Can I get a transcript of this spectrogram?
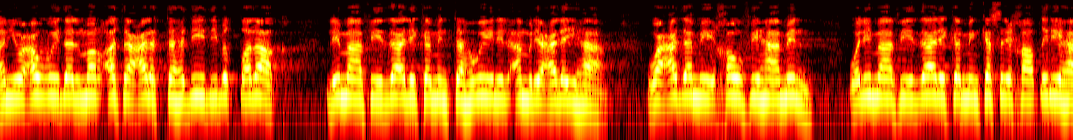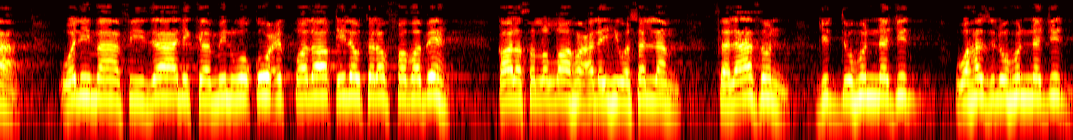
أن يعود المرأة على التهديد بالطلاق لما في ذلك من تهوين الأمر عليها وعدم خوفها منه ولما في ذلك من كسر خاطرها ولما في ذلك من وقوع الطلاق لو تلفظ به. قال صلى الله عليه وسلم ثلاث جدهن جد وهزلهن جد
